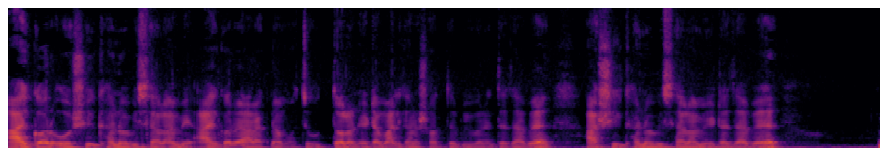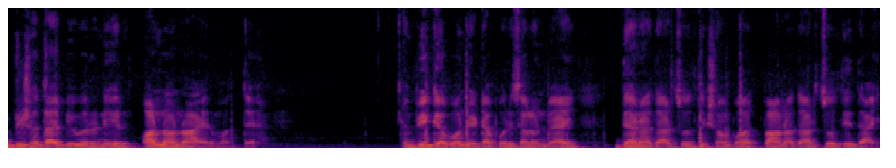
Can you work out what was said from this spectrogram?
আয়কর ও শিক্ষানবী সালামে, আয়করের আর এক নাম হচ্ছে উত্তোলন। এটা মালিকানা সত্ত্বের বিবরণীতে যাবে। আর শিক্ষানবী সালামে এটা যাবে বৃষতায় বিবরণীর অন্যান্য আয়ের মধ্যে। বিজ্ঞাপন, এটা পরিচালন ব্যয়, দেনাদার চলতি সম্পদ, পাওনাদার চলতি দায়।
